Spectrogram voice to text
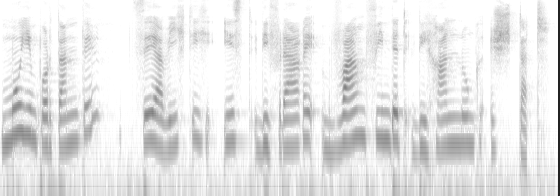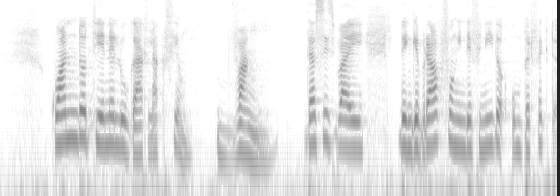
Muy importante, sehr wichtig ist die Frage, wann findet die Handlung statt? ¿Cuándo tiene lugar la acción? Wann? Das ist bei dem Gebrauch von Indefinido und Perfekto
